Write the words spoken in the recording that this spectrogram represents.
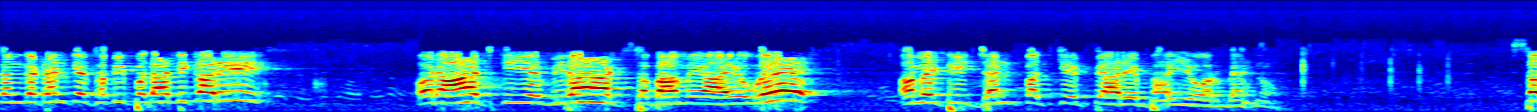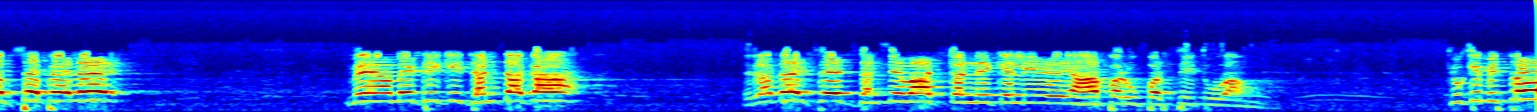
संगठन के सभी पदाधिकारी और आज की ये विराट सभा में आए हुए अमेठी जनपद के प्यारे भाइयों और बहनों, सबसे पहले मैं अमेठी की जनता का हृदय से धन्यवाद करने के लिए यहाँ पर उपस्थित हुआ हूँ। क्योंकि मित्रों,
